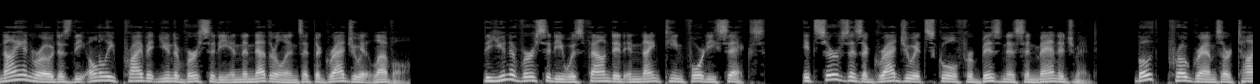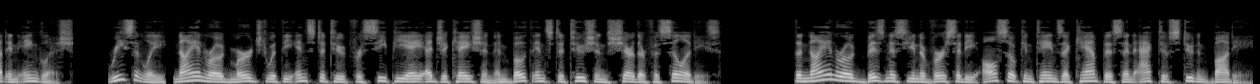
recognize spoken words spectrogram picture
Nyenrode is the only private university in the Netherlands at the graduate level. The university was founded in 1946. It serves as a graduate school for business and management. Both programs are taught in English. Recently, Nyenrode merged with the Institute for CPA Education and both institutions share their facilities. The Nyenrode Business University also contains a campus and active student body.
